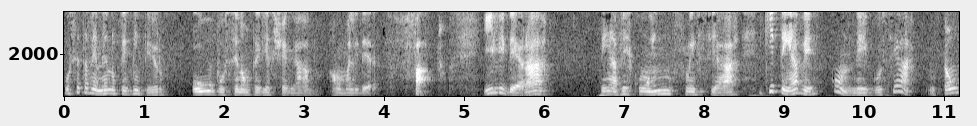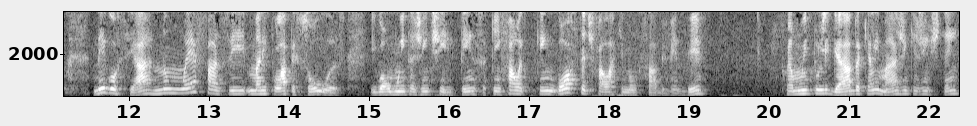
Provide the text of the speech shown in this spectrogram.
você está vendendo o tempo inteiro. Ou você não teria chegado a uma liderança. Fato. E liderar tem a ver com influenciar e que tem a ver com negociar. Então, negociar não é fazer manipular pessoas, igual muita gente pensa. Quem fala, quem gosta de falar que não sabe vender, é muito ligado àquela imagem que a gente tem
